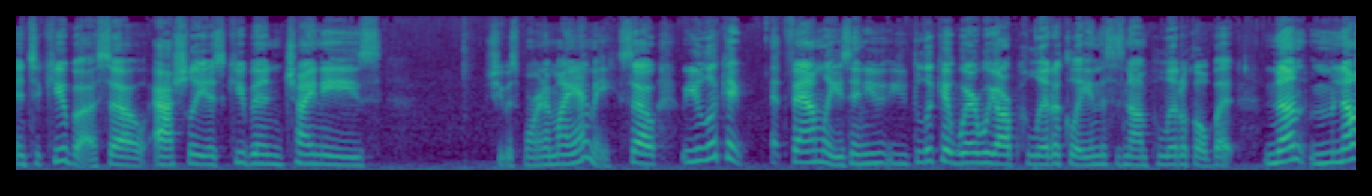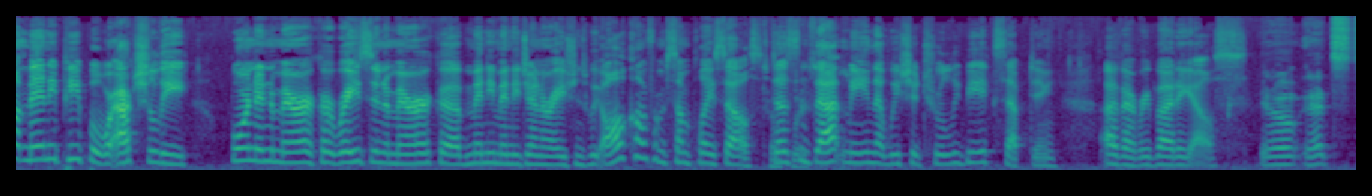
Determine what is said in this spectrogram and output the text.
into Cuba. So Ashley is Cuban, Chinese. She was born in Miami. So you look at, at families and you, you look at where we are politically, and this is non political, but none, not many people were actually born in America, raised in America, many, many generations. We all come from someplace else. Someplace Doesn't that mean that we should truly be accepting of everybody else? You know, that's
